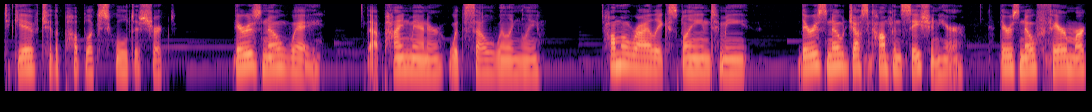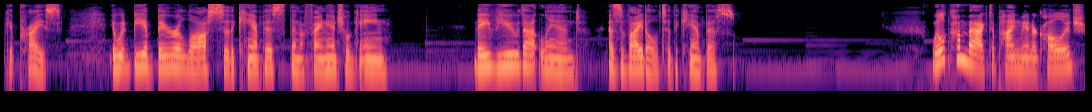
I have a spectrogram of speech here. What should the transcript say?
to give to the public school district. There is no way that Pine Manor would sell willingly. Tom O'Reilly explained to me there is no just compensation here. There is no fair market price. It would be a bigger loss to the campus than a financial gain. They view that land as vital to the campus. We'll come back to Pine Manor College.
